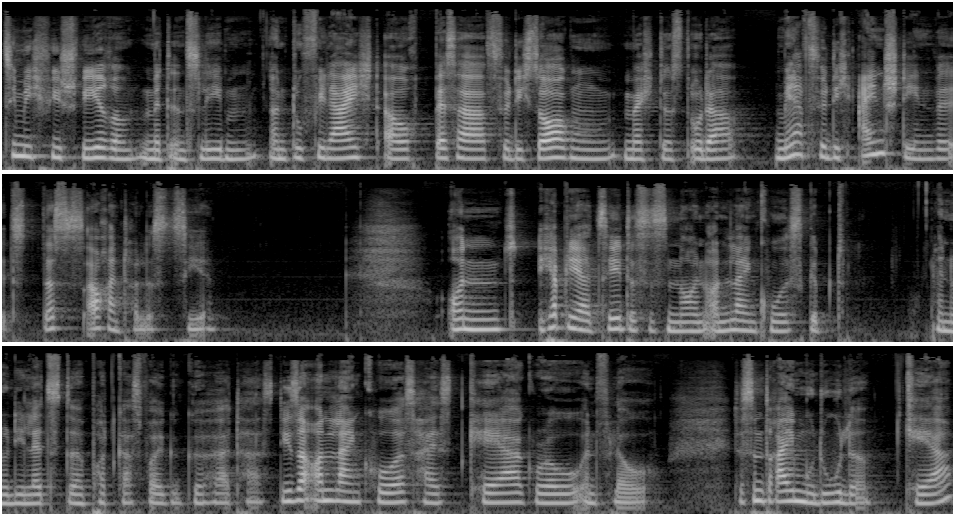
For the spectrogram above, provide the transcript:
ziemlich viel Schwere mit ins Leben und du vielleicht auch besser für dich sorgen möchtest oder mehr für dich einstehen willst, das ist auch ein tolles Ziel. Und ich habe dir erzählt, dass es einen neuen Online-Kurs gibt, wenn du die letzte Podcast-Folge gehört hast. Dieser Online-Kurs heißt Care, Grow and Flow. Das sind drei Module. Care,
